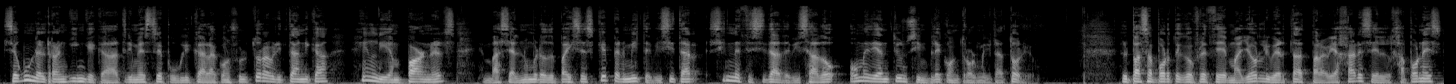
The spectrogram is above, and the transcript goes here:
según el ranking que cada trimestre publica la consultora británica Henley Partners, en base al número de países que permite visitar sin necesidad de visado o mediante un simple control migratorio. El pasaporte que ofrece mayor libertad para viajar es el japonés,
